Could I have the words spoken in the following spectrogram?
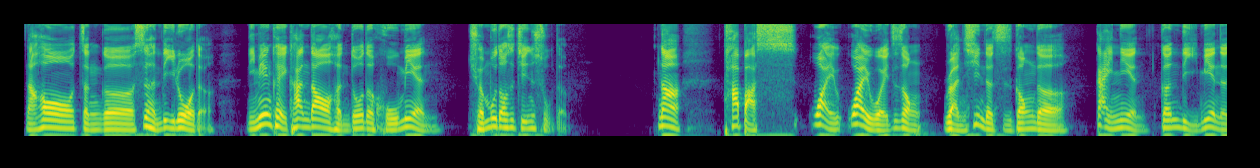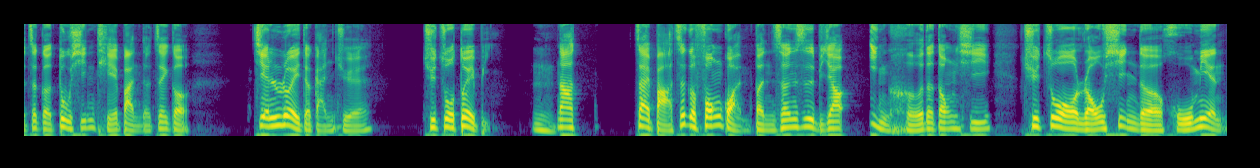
然后整个是很利落的，里面可以看到很多的弧面，全部都是金属的。那它把外外围这种软性的子宫的概念，跟里面的这个镀锌铁板的这个尖锐的感觉去做对比，嗯。那再把这个风管本身是比较硬核的东西去做柔性的弧面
